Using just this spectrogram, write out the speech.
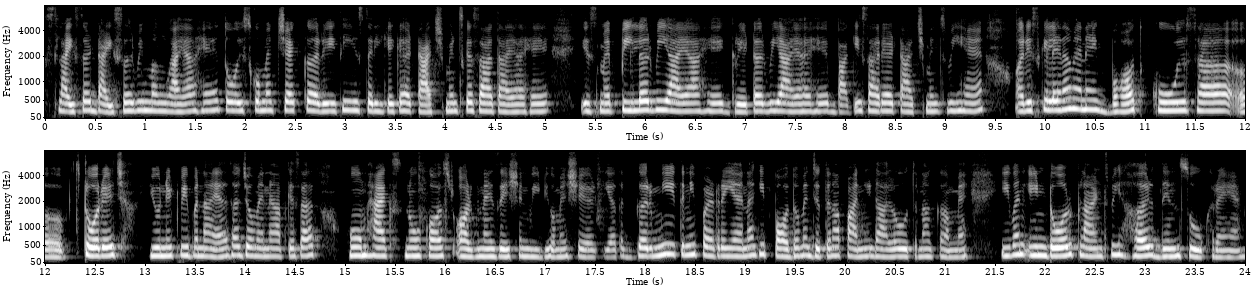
स्लाइसर डाइसर भी मंगवाया है तो इसको मैं चेक कर रही थी, इस तरीके के अटैचमेंट्स के साथ आया है। इसमें पीलर भी आया है ग्रेटर भी आया है, बाकी सारे अटैचमेंट्स भी हैं। और इसके लिए ना मैंने एक बहुत कूल सा स्टोरेज यूनिट भी बनाया था जो मैंने आपके साथ home hacks, no cost organisation video में शेयर किया था। गर्मी इतनी पड़ रही है ना कि पौधों में जितना पानी डालो उतना कम है। इवन इंडोर प्लांट्स भी हर दिन सूख रहे हैं।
